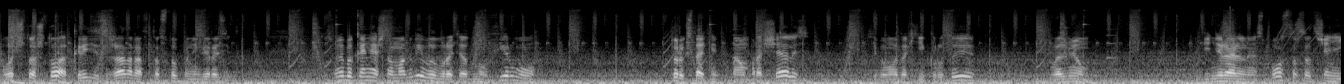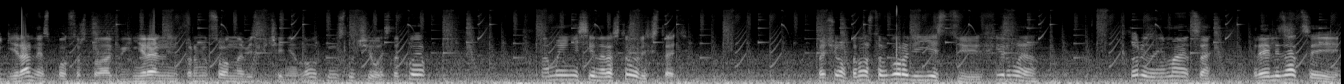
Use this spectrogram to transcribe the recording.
Вот что-что, а кризис жанра автостопу не грозит. Мы бы, конечно, могли выбрать одну фирму, которые, кстати, к нам обращались. Типа мы такие крутые. Возьмем генеральное спонсорство, точнее не генеральное спонсорство, а генеральное информационное обеспечение. Но вот не случилось такое. А мы не сильно расстроились, кстати. Почему? Потому что в городе есть фирмы, которые занимаются реализацией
